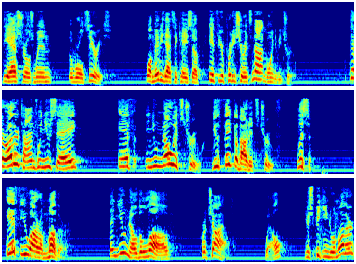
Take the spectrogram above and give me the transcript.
the Astros win the World Series. Well, maybe that's a case of if you're pretty sure it's not going to be true. There are other times when you say, if, and you know it's true. You think about its truth. Listen, if you are a mother, then you know the love for a child. Well, you're speaking to a mother.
